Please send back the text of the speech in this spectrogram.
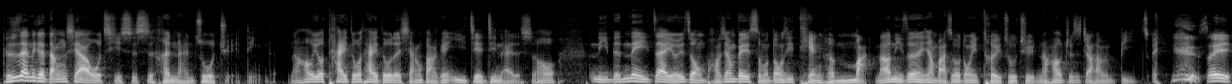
可是，在那个当下，我其实是很难做决定的。然后又太多太多的想法跟意见进来的时候，你的内在有一种好像被什么东西填很满，然后你真的很想把所有东西推出去，然后就是叫他们闭嘴。所以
